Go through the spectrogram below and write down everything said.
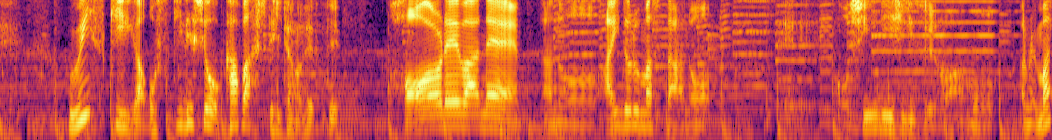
えーウイスキーがお好きでしょうカバーしていたのでってこれはねあのアイドルマスターの、えーこう CD シリーズというのはもうあの、ね、間違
